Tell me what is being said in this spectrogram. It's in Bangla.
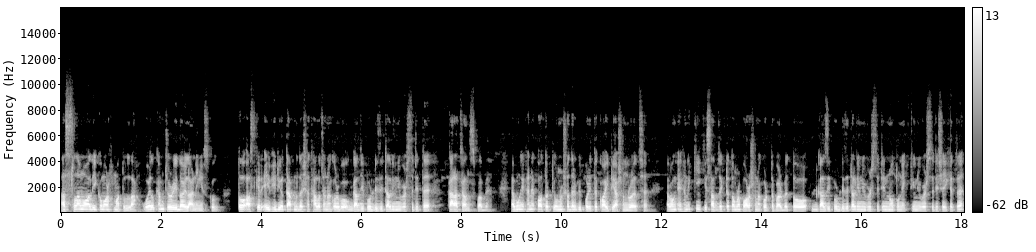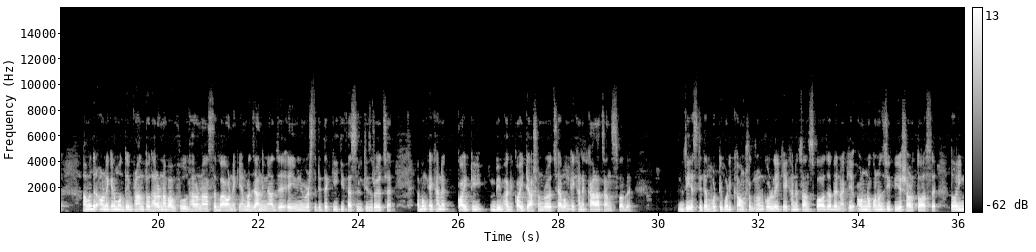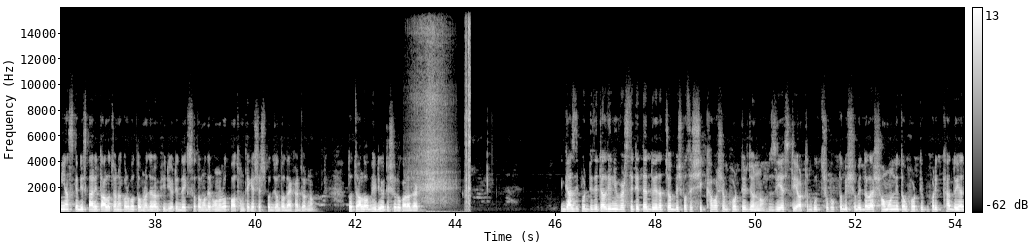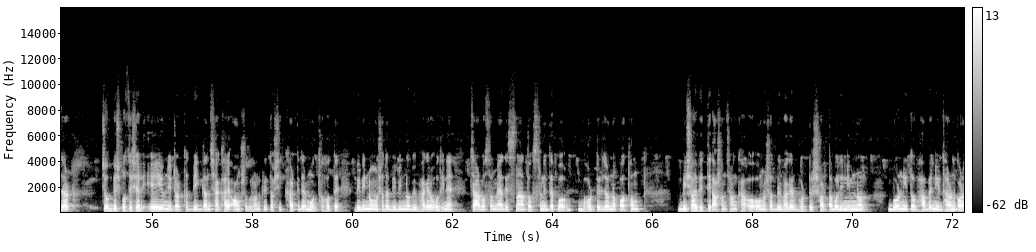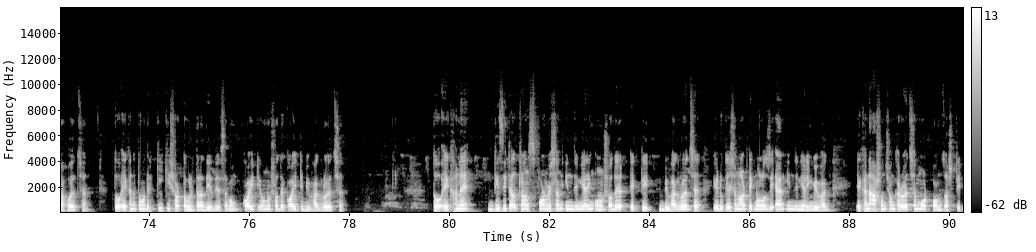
আসসালামু আলাইকুম রহমতুল্লাহ welcome to Hridoy learning school তো আজকের এই ভিডিওতে আপনাদের সাথে আলোচনা করব গাজীপুর ডিজিটাল ইউনিভার্সিটিতে কারা চান্স পাবে এবং এখানে কতটি অনুষদের বিপরীতে কয়টি আসন রয়েছে এবং এখানে কি কি সাবজেক্টে তোমরা পড়াশোনা করতে পারবে। তো গাজীপুর ডিজিটাল ইউনিভার্সিটির নতুন একটি ইউনিভার্সিটি সেই ক্ষেত্রে আমাদের অনেকের মধ্যেই ভ্রান্ত ধারণা বা ভুল ধারণা আছে বা অনেকেই আমরা জানি না যে এই ইউনিভার্সিটিতে কি কি ফ্যাসিলিটিস রয়েছে এবং এখানে কয়টি বিভাগে কয়টি আসন রয়েছে এবং এখানে কারা চান্স পাবে। জিএসটিতে ভর্তি পরীক্ষা অংশগ্রহণ করলেই কি এখানে চান্স পাওয়া যাবে, নাকি অন্য কোনো জিপিএ শর্ত আছে? তো এই নিয়ে আজকে বিস্তারিত আলোচনা করব। তোমরা যারা ভিডিওটি দেখছ, তোমাদের অনুরোধ প্রথম থেকে শেষ পর্যন্ত দেখার জন্য। তো চলো ভিডিওটি শুরু করা যাক। গাজীপুর ডিজিটাল ইউনিভার্সিটিতে দুই হাজার চব্বিশ পঁচিশ শিক্ষাবর্ষে ভর্তির জন্য জিএসটি অর্থাৎ গুচ্ছভুক্ত বিশ্ববিদ্যালয়ের সমন্বিত ভর্তি পরীক্ষা দুই হাজার চব্বিশ পঁচিশের এ ইউনিট, অর্থাৎ বিজ্ঞান শাখায় অংশগ্রহণকৃত শিক্ষার্থীদের মধ্য হতে বিভিন্ন অনুষদের বিভিন্ন বিভাগের অধীনে চার বছর মেয়াদী স্নাতক শ্রেণীতে ভর্তির জন্য প্রথম বিষয়ভিত্তিক আসন সংখ্যা ও অনুষদ বিভাগের ভর্তির শর্তাবলী নিম্ন বর্ণিতভাবে নির্ধারণ করা হয়েছে। তো এখানে তোমাদের কি কি শর্তাবলী তারা দিয়ে দিয়েছে এবং কয়টি অনুষদে কয়টি বিভাগ রয়েছে? তো এখানে ডিজিটাল ট্রান্সফরমেশন ইঞ্জিনিয়ারিং অনুষদের একটি বিভাগ রয়েছে এডুকেশনাল টেকনোলজি অ্যান্ড ইঞ্জিনিয়ারিং বিভাগ। এখানে আসন সংখ্যা রয়েছে মোট পঞ্চাশটি।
